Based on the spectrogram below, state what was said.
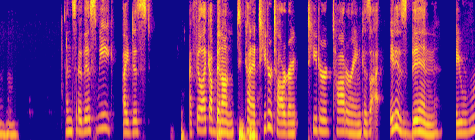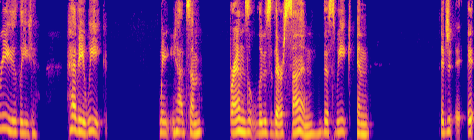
Mm-hmm. And so this week, I just I feel like I've been on t- kind of teeter tottering, teeter tottering because it has been a really heavy week. We had some friends lose their son this week, and it, it, it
